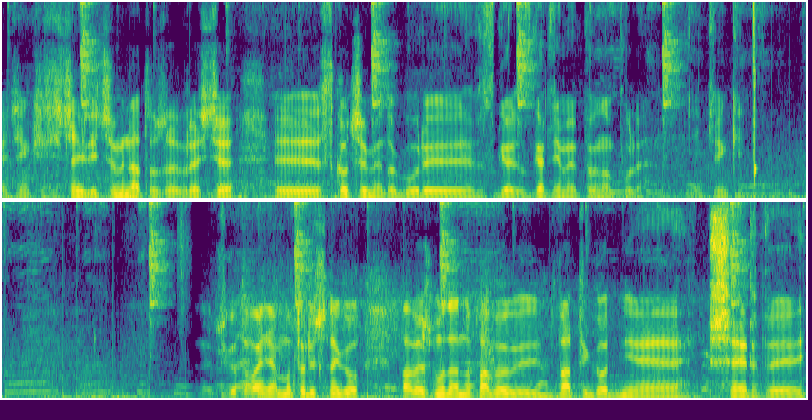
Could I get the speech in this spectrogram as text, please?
A Dzięki ślicznie, liczymy na to, że wreszcie y, skoczymy do góry, zgar- zgarniemy pełną pulę. Dzięki. Przygotowania motorycznego Paweł Żmuda, no Paweł, dwa tygodnie przerwy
